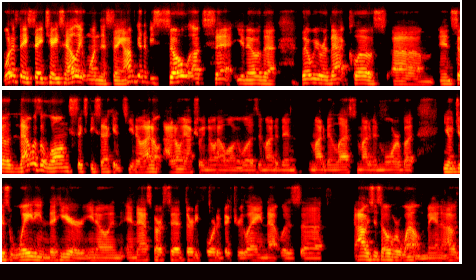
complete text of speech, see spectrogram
What if they say Chase Elliott won this thing? I'm going to be so upset, you know, that that we were that close. Um, and so that was a long 60 seconds. You know, I don't I don't actually know how long it was. It might have been might have been less, it might have been more, but you know, just waiting to hear, you know, and and NASCAR said 34 to victory lane. That was uh, I was just overwhelmed, man. I was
